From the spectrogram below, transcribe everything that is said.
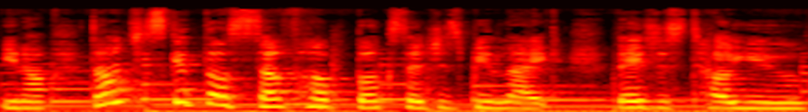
You know, don't just get those self-help books that just be like they just tell you,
